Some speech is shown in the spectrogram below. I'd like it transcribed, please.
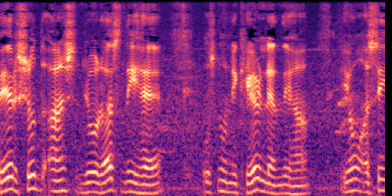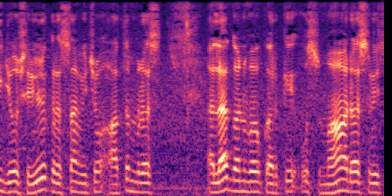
ਫਿਰ ਸ਼ੁੱਧ ਅੰਸ਼ ਜੋ ਰਸ ਦੀ ਹੈ ਉਸ ਨੂੰ ਨਿਖੇੜ ਲੈਂਦੇ ਹਾਂ। ਇਉਂ ਅਸੀਂ ਜੋ ਸਰੀਰਕ ਰਸਾਂ ਵਿੱਚੋਂ ਆਤਮ ਰਸ, ਅਲੱਗ ਅਨੁਭਵ ਕਰਕੇ ਉਸ ਮਹਾ ਰਸ ਵਿੱਚ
